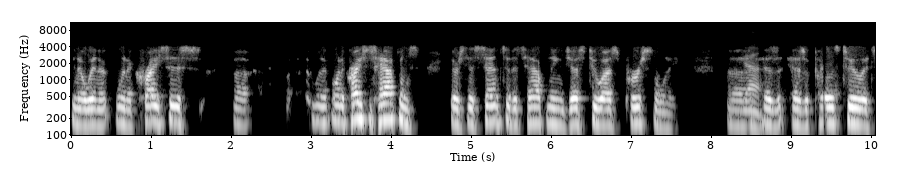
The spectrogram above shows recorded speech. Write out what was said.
you know when a when a crisis uh, when, a, when a crisis happens there's this sense that it's happening just to us personally uh, yeah. as as opposed to it's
